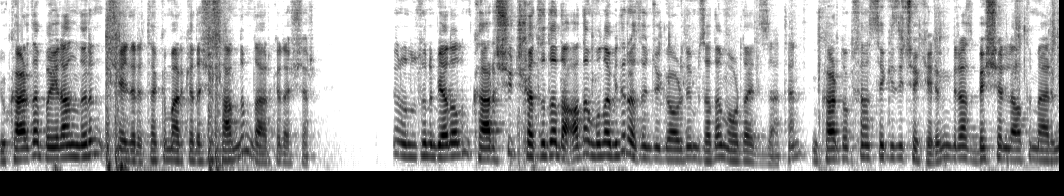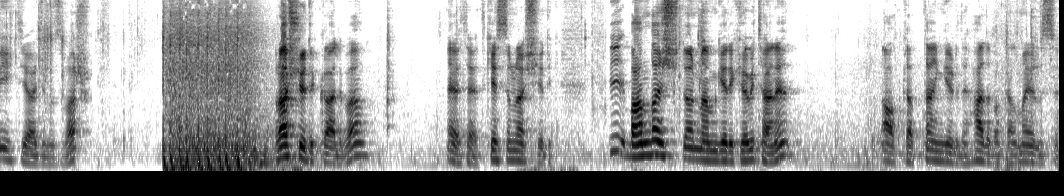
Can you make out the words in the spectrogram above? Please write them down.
Yukarıda bayılanların şeyleri takım arkadaşı sandım da arkadaşlar. Ben unutunu bir alalım. Karşı çatıda da adam olabilir. Az önce gördüğümüz adam oradaydı zaten. Yukarı 98'i çekelim. Biraz 556 mermi ihtiyacımız var. Rush yedik galiba. Evet evet kesin rush yedik. Bir bandaj dönmem gerekiyor bir tane. Alt kattan girdi. Hadi bakalım hayırlısı.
